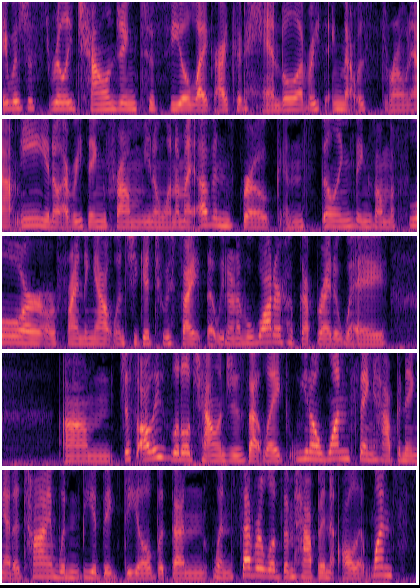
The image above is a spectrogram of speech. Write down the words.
it was just really challenging to feel like I could handle everything that was thrown at me. You know, everything from, you know, one of my ovens broke and spilling things on the floor, or finding out once you get to a site that we don't have a water hookup right away. Um, just all these little challenges that, like, you know, one thing happening at a time wouldn't be a big deal, but then when several of them happen all at once,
